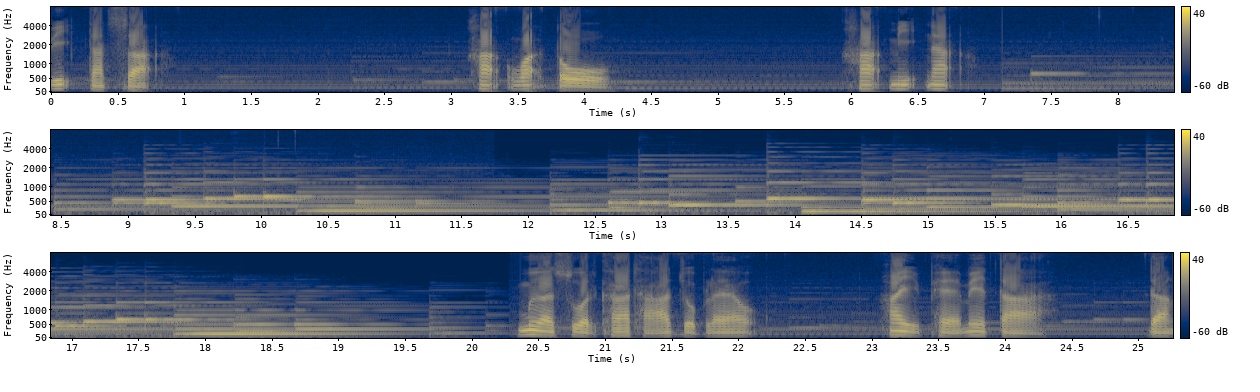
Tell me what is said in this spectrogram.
วิตัสสะคะวะโตคะมินะเมื่อสวดคาถาจบแล้ว ให้แผ่เมตตา ดัง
